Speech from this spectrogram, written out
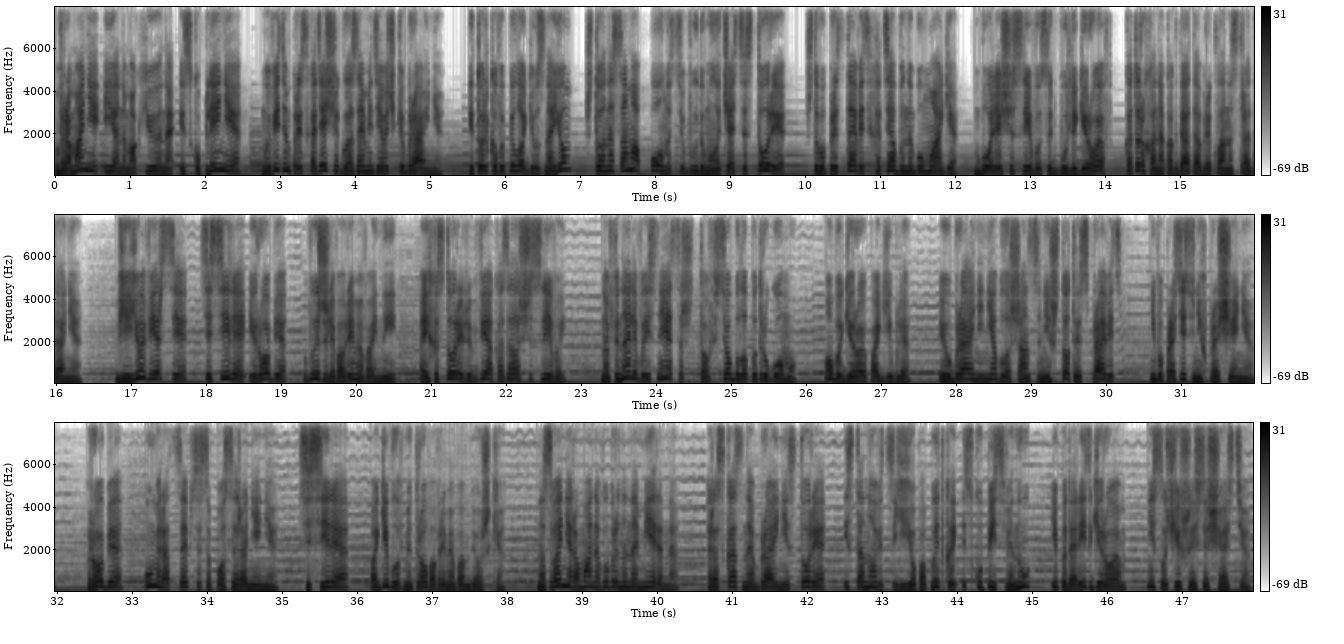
В романе Иоанна Макьюэна «Искупление» мы видим происходящее глазами девочки Брайни. И только в эпилоге узнаем, что она сама полностью выдумала часть истории, чтобы представить хотя бы на бумаге более счастливую судьбу для героев, которых она когда-то обрекла на страдания. В ее версии Сесилия и Робби выжили во время войны, а их история любви оказалась счастливой. Но в финале выясняется, что все было по-другому. Оба героя погибли, и у Брайани не было шанса ни что-то исправить, ни попросить у них прощения. Робби умер от сепсиса после ранения. Сесилия погибла в метро во время бомбежки. Название романа выбрано намеренно. Рассказанная Брайне история и становится ее попыткой искупить вину и подарить героям не случившееся счастье.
